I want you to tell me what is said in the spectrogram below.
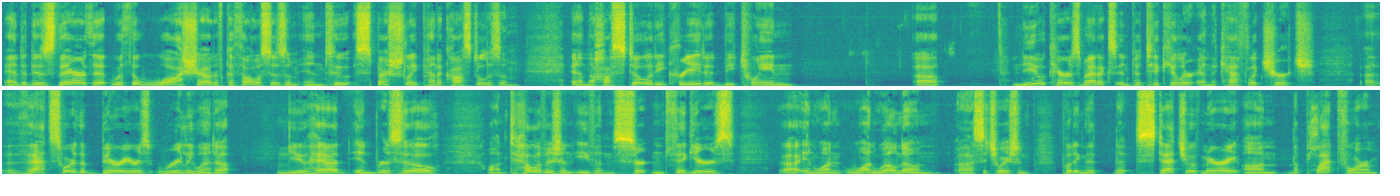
And it is there that, with the washout of Catholicism into especially Pentecostalism and the hostility created between uh, neo charismatics in particular and the Catholic Church, uh, that's where the barriers really went up Hmm. You had in Brazil, on television, even certain figures. Uh, in one one well known uh, situation, putting the, the statue of Mary on the platform,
